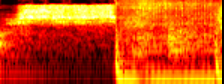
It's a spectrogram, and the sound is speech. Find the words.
Ah, shit.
